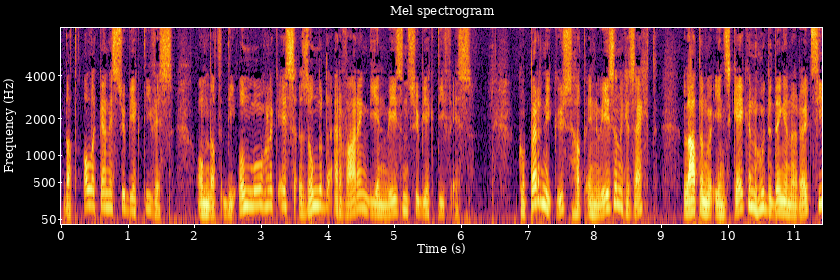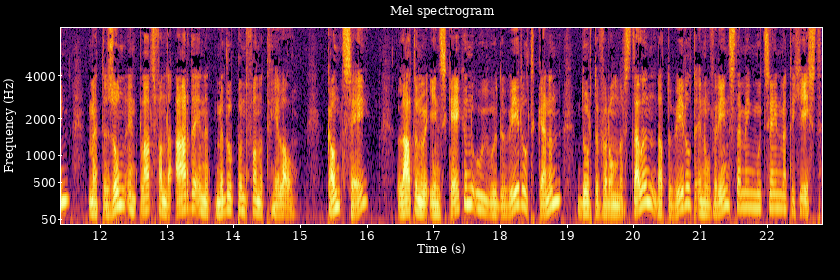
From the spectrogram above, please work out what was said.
dat alle kennis subjectief is, omdat die onmogelijk is zonder de ervaring die in wezen subjectief is. Copernicus had in wezen gezegd: laten we eens kijken hoe de dingen eruit zien, met de zon in plaats van de aarde in het middelpunt van het heelal. Kant zei: laten we eens kijken hoe we de wereld kennen, door te veronderstellen dat de wereld in overeenstemming moet zijn met de geest,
